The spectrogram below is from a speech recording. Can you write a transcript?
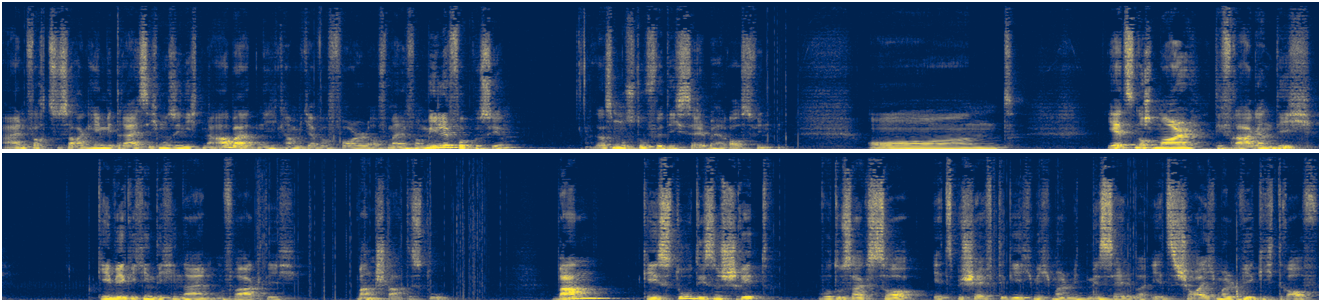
einfach zu sagen, hey, mit 30 muss ich nicht mehr arbeiten, ich kann mich einfach voll auf meine Familie fokussieren. Das musst du für dich selber herausfinden. Und jetzt nochmal die Frage an dich Geh wirklich in dich hinein und frag dich, wann startest du? Wann gehst du diesen Schritt, wo du sagst, so, jetzt beschäftige ich mich mal mit mir selber, jetzt schaue ich mal wirklich drauf,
